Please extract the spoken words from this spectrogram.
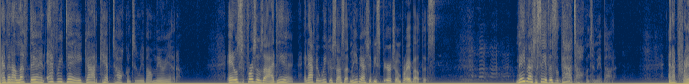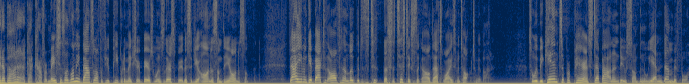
And then I left there, and every day God kept talking to me about Marietta. And it was first it was an idea, and after a week or so, I said, maybe I should be spiritual and pray about this. maybe I should see if this is God talking to me about it. And I prayed about it. I got confirmations. Like, let me bounce it off a few people to make sure it bears witness to their spirit. They said, You're onto something. You're onto something. Then I even get back to the office and look at the statistics. It's like, oh, that's why he's been talking to me about it. So we begin to prepare and step out and do something we hadn't done before.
